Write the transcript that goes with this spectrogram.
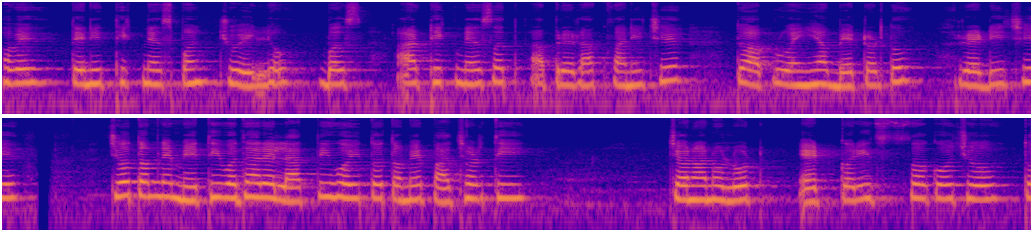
હવે તેની થિકનેસ પણ જોઈ લો. બસ આ થિકનેસ જ આપણે રાખવાની છે. તો આપણું અહીંયા બેટર તો રેડી છે. જો તમને મેથી વધારે લાગતી હોય તો તમે પાછળથી ચણાનો લોટ એડ કરી શકો છો. તો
